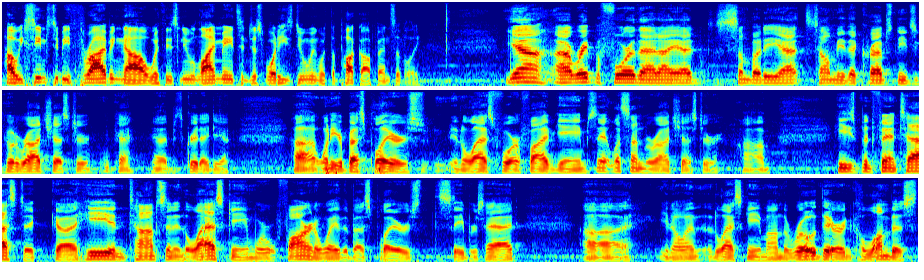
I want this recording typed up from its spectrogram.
how he seems to be thriving now with his new line mates and just what he's doing with the puck offensively. Yeah, uh, right before that, I had somebody at tell me that Krebs needs to go to Rochester. Okay, yeah, that's a great idea. Uh, one of your best players in the last four or five games. Let's send him to Rochester. Um, he's been fantastic. Uh, he and Thompson in the last game were far and away the best players the Sabres had. Uh, you know, in the last game on the road there in Columbus,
